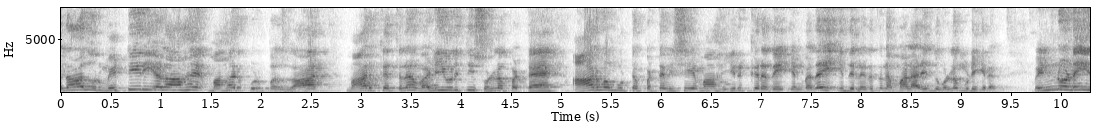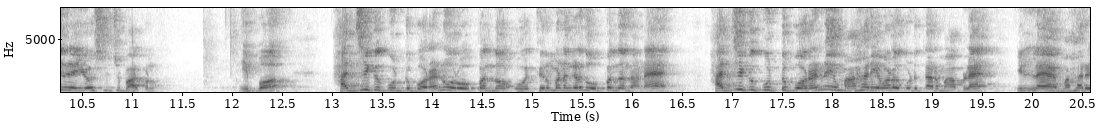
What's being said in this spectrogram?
ஏதாவது ஒரு மெட்டீரியலாக மகர் கொடுப்பதுதான் மார்க்கத்தில் வலியுறுத்தி சொல்லப்பட்ட ஆர்வமூட்டப்பட்ட விஷயமாக இருக்கிறது என்பதை இதிலிருந்து நம்மால் அறிந்து கொள்ள முடிகிறது. இன்னொன்று இதை யோசிச்சு பார்க்கணும். இப்போ ஹஜ்ஜுக்கு கூட்டு போறேன்னு ஒரு ஒப்பந்தம் திருமணங்கிறது ஒப்பந்தம் தானே? ஹஜ்ஜுக்கு கூட்டு போறேன்னு மகர் எவ்வளவு கொடுத்தாரு மாப்பிள்ள? இல்ல மகர்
